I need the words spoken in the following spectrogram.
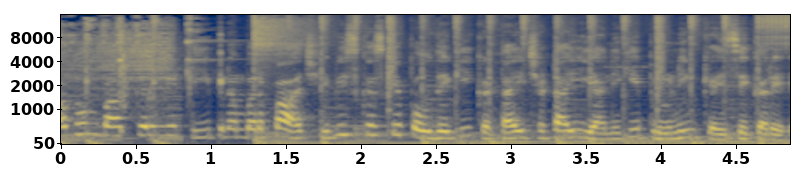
अब हम बात करेंगे टीप नंबर पाँच, हिबिस्कस के पौधे की कटाई छटाई यानी कि प्रूनिंग कैसे करें?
